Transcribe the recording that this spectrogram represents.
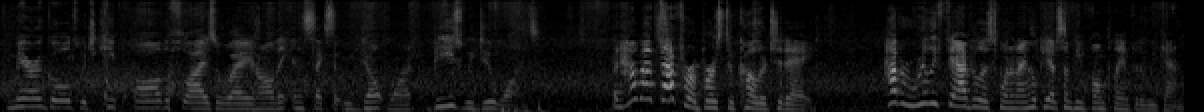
Marigolds, which keep all the flies away and all the insects that we don't want. Bees we do want. But how about that for a burst of color today? Have a really fabulous one, and I hope you have something fun planned for the weekend.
